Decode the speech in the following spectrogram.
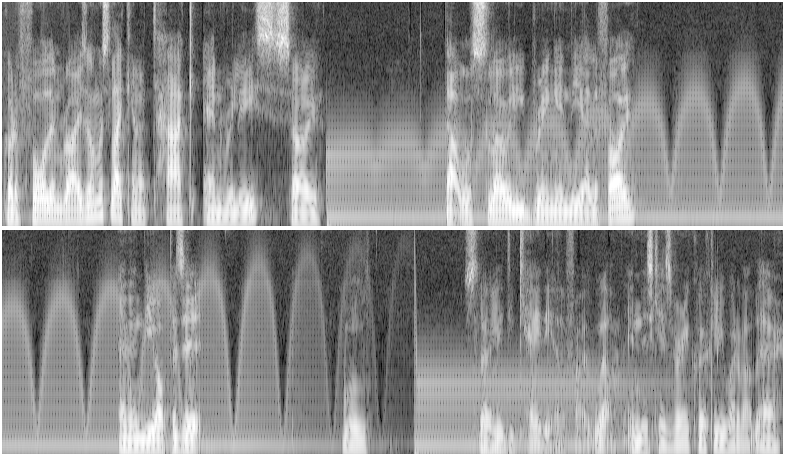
Got a fall and rise, almost like an attack and release. So that will slowly bring in the LFO. And then the opposite will slowly decay the LFO. Well, in this case, very quickly. What about there?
